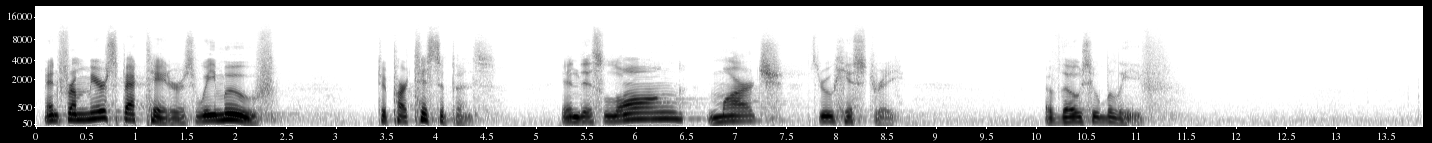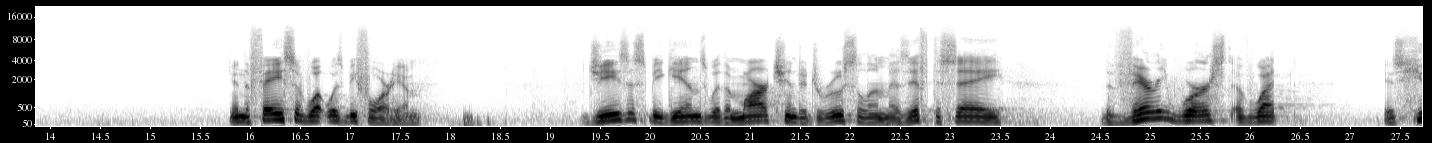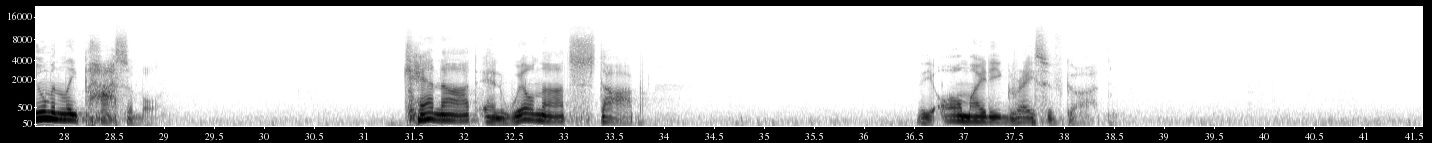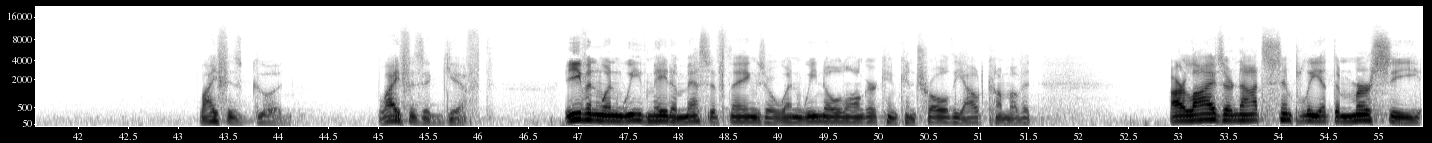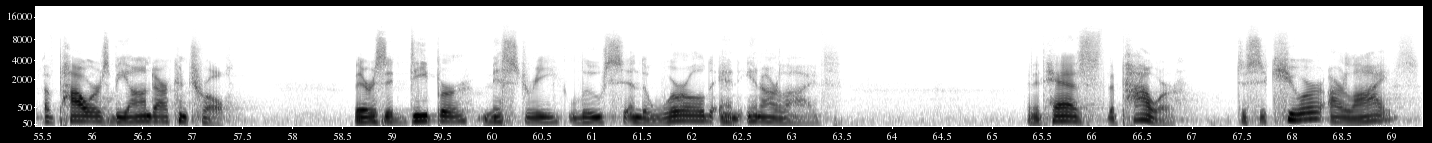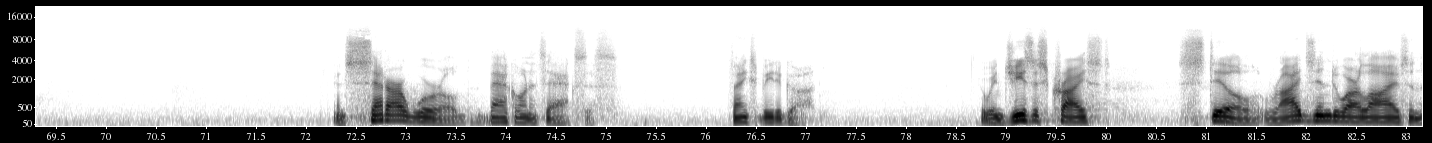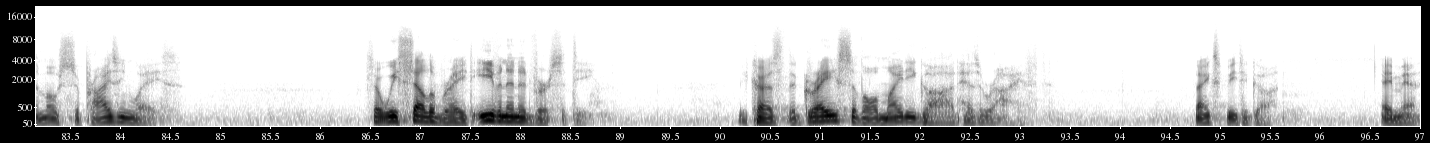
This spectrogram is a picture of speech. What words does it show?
And from mere spectators, we move to participants in this long march through history of those who believe. In the face of what was before him, Jesus begins with a march into Jerusalem as if to say, the very worst of what is humanly possible cannot and will not stop the almighty grace of God. Life is good. Life is a gift. Even when we've made a mess of things or when we no longer can control the outcome of it, our lives are not simply at the mercy of powers beyond our control. There is a deeper mystery loose in the world and in our lives. And it has the power to secure our lives and set our world back on its axis. Thanks be to God. Who in Jesus Christ still rides into our lives in the most surprising ways. So we celebrate even in adversity because the grace of Almighty God has arrived. Thanks be to God. Amen.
